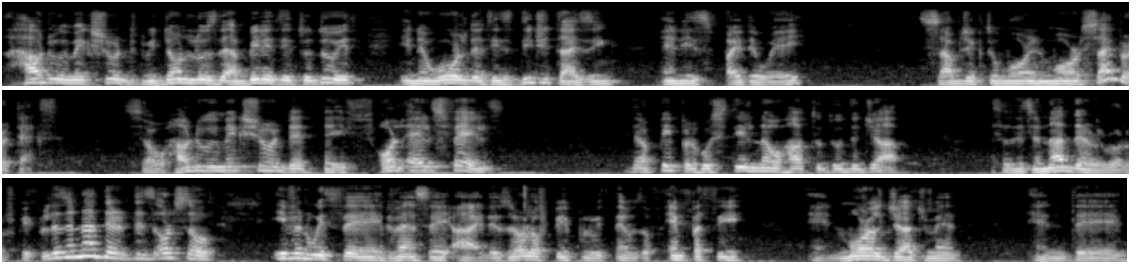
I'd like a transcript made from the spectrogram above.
how do we make sure that we don't lose the ability to do it in a world that is digitizing and is, by the way, subject to more and more cyber attacks? So, how do we make sure that if all else fails, there are people who still know how to do the job? So, there's another role of people. There's another, there's also even with the advanced AI, there's a lot of people with terms of empathy and moral judgment and the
